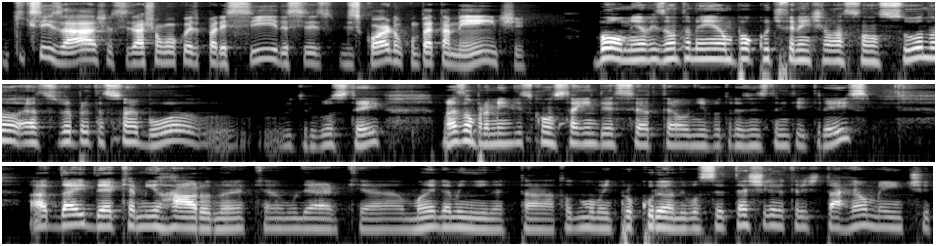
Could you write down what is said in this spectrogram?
o que, que vocês acham, vocês acham alguma coisa parecida, vocês discordam completamente? Bom, minha visão também é um pouco diferente em relação à sua. Essa interpretação é boa, Victor, gostei. Mas não, para mim eles conseguem descer até o nível 333. A da ideia que a Miharu, né, que é a mulher, que é a mãe da menina, que tá a todo momento procurando, e você até chega a acreditar realmente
